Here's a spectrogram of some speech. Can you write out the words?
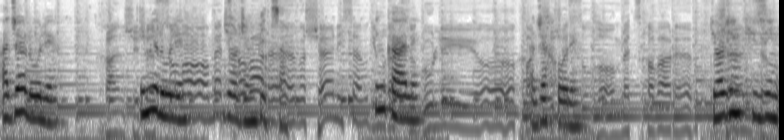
Аджарулі, Імірулі, Georgian pizza. Хінкалі, Аджахурі. Georgian cuisine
